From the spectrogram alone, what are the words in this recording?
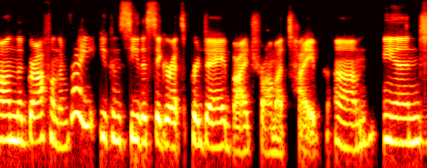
on the graph on the right, you can see the cigarettes per day by trauma type. Um, and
